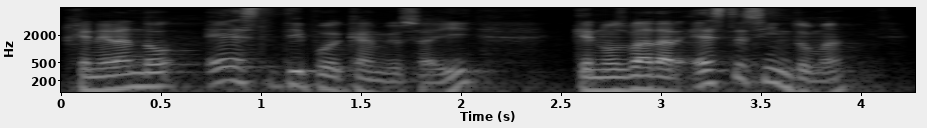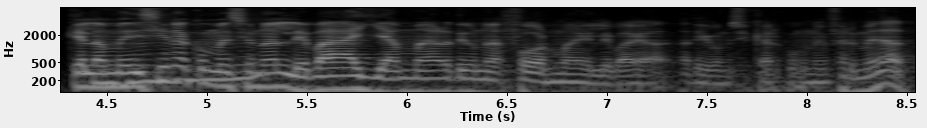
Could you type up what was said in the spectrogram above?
generando este tipo de cambios ahí que nos va a dar este síntoma que la medicina convencional le va a llamar de una forma y le va a diagnosticar como una enfermedad.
